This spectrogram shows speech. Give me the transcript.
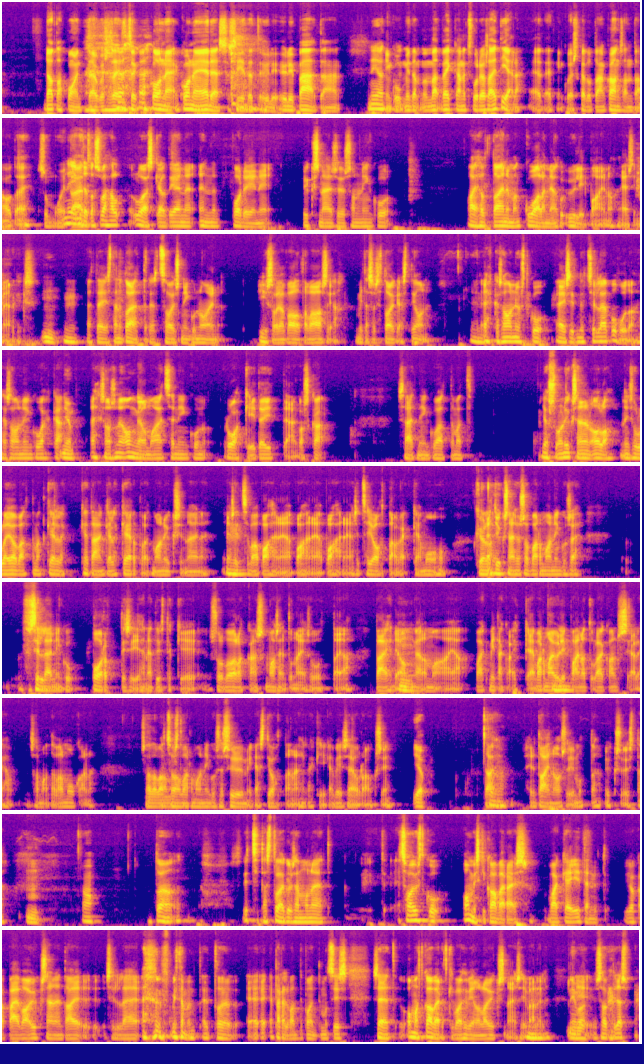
datapointteja, kun sä seisot se kone, kone edessä siitä, että yli, ylipäätään, Niin, niin, niinku, mitä mä veikkaan, että suuri osa ei tiedä, että et, niinku, jos katsotaan kansantauteja sun muita. Niin, mitä tuossa vähän lueskeltiin ennen, ennen podia, niin yksinäisyys on niin kuin, aiheuttaa enemmän kuolemia kuin ylipaino esimerkiksi. Mm. Mm. Että ei sitä nyt ajattelisi, että se olisi niin kuin noin iso ja valtava asia, mitä se sitten oikeasti on. Mm. Ehkä se on just, kun ei sit nyt silleen puhuta, ja se on niin kuin ehkä, Jep. ehkä se on sellainen ongelma, että se niin kuin ruokkii itse itseään, koska sä et niin kuin välttämättä, jos sulla on yksinäinen olo, niin sulla ei ole välttämättä kelle, ketään, kelle kertoa, että mä oon yksinäinen, ja mm. sitten se vaan pahenee ja pahenee ja pahenee, ja sitten se johtaa kaikkeen muuhun. Kyllä. Et yksinäisyys on varmaan niin kuin se silleen niin kuin portti siihen, että yhtäkkiä sulla voi olla myös masentuneisuutta ja päihdeongelmaa mm. ja vaikka mitä kaikkea. Varmaan Mm. ylipaino tulee myös siellä ihan samalla tavalla mukana. Se on varmaan niin kuin se syy, mikä sitten johtaa näihin kaikkiin ikäviin seurauksiin. Jep. Tai ei nyt ainoa syy, mutta yksi syistä. Mm. oh, Toi on, itse tästä tulee kyllä semmoinen, että, että se on just kuin omiskin kavereissa, vaikka ei itse nyt joka päivä ole yksinäinen tai silleen, mitä mä, toi on epärelevantti pointti, mutta siis se, että omat kaveritkin voi hyvin olla yksinäisiä mm, välillä. niin voi. se, on, pitäisi,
